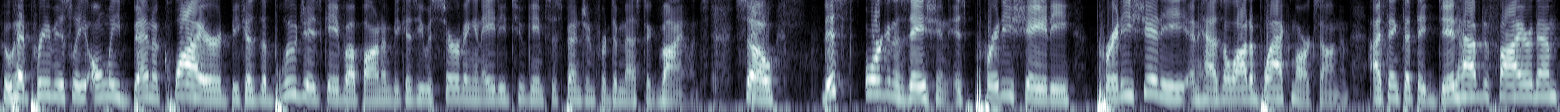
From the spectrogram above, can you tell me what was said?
who had previously only been acquired because the Blue Jays gave up on him because he was serving an 82 game suspension for domestic violence. So, this organization is pretty shady, pretty shitty and has a lot of black marks on them. I think that they did have to fire them,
